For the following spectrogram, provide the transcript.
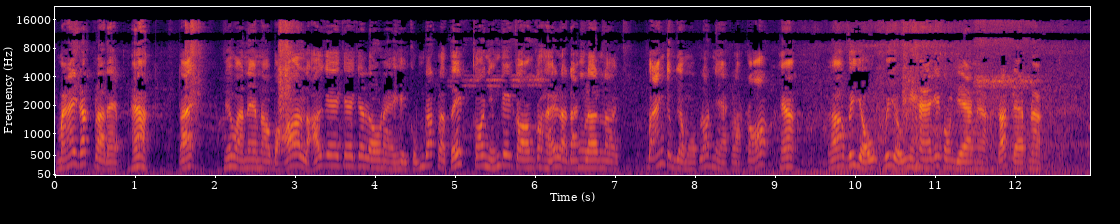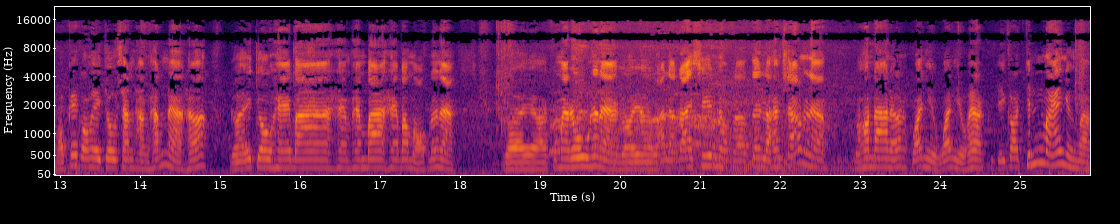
Máy rất là đẹp ha. Đấy nếu mà anh em nào bỏ lỡ cái cái cái lô này thì cũng rất là tiếc. Có những cái con có thể là đăng lên là bán trong vòng một lót nhạc là có ha đó, ví dụ ví dụ như hai cái con vàng nè, rất đẹp nè. Một cái con echo xanh thần thánh nè, hả? Rồi echo 23 23 231 nữa nè. Rồi à, con Maru nữa nè, rồi à, lại là daisin hoặc là tên là 26 nữa nè. Rồi Honda nữa, quá nhiều quá nhiều ha. Chỉ có 9 máy nhưng mà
